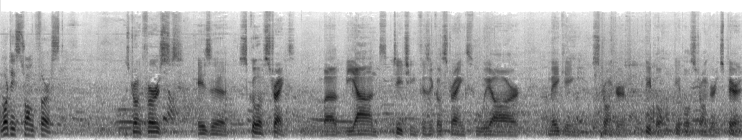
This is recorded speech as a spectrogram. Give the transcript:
What is StrongFirst? Strong First is a school of strength, but beyond teaching physical strength, we are making stronger people, people stronger in spirit.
